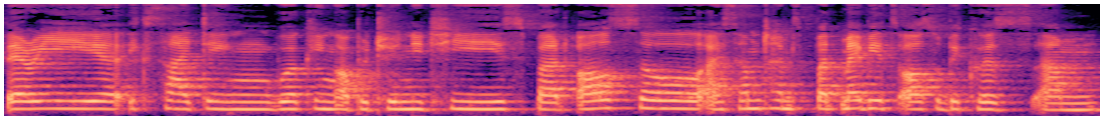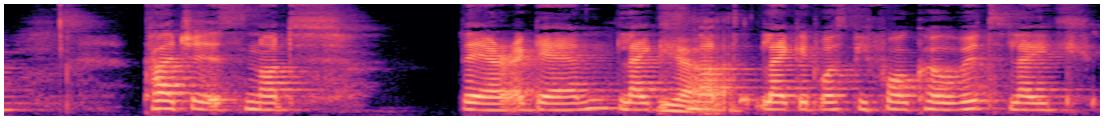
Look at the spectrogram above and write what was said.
very exciting working opportunities, but also I sometimes, but maybe it's also because um, culture is not there again, like yeah. not like it was before COVID. Like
